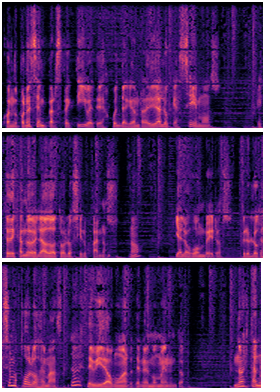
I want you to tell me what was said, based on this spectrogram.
cuando pones en perspectiva y te das cuenta que en realidad lo que hacemos, estoy dejando de lado a todos los cirujanos, ¿no? Y a los bomberos, pero lo que hacemos todos los demás no es de vida o muerte en el momento. No es tan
